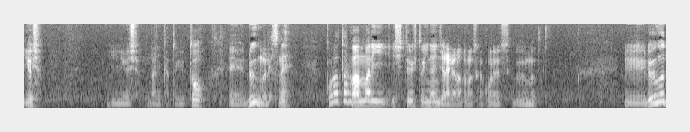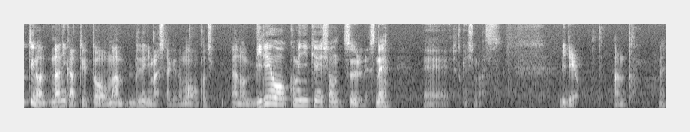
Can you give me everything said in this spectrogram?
ー、よいしょ。よいしょ。何かというと、えー、ルームですね。これは多分あんまり知ってる人いないんじゃないかなと思いますがこれです。ルーム、えー、ルームっていうのは何かっていうとまあ出てきましたけどもこっちあのビデオコミュニケーションツールですね、えー、ちょっと消します。ビデオ。パンと、ね、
